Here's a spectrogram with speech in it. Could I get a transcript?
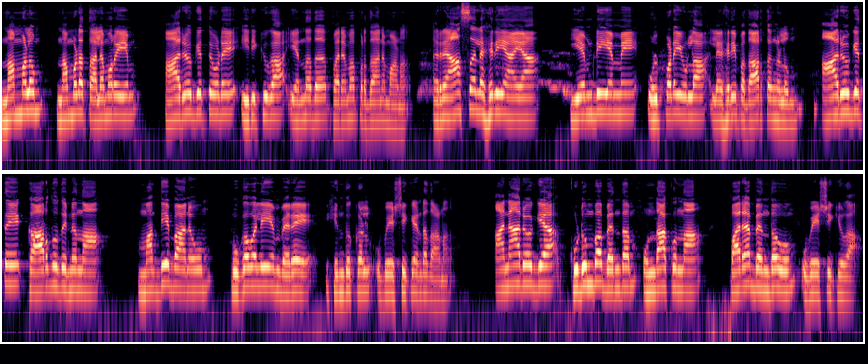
നമ്മളും നമ്മുടെ തലമുറയും ആരോഗ്യത്തോടെ ഇരിക്കുക എന്നത് പരമപ്രധാനമാണ്. രാസലഹരിയായ എം ഡി എം എ ഉൾപ്പെടെയുള്ള ലഹരി പദാർത്ഥങ്ങളും ആരോഗ്യത്തെ കാർന്നു തിന്നുന്ന മദ്യപാനവും പുകവലിയും വരെ ഹിന്ദുക്കൾ ഉപേക്ഷിക്കേണ്ടതാണ്. അനാരോഗ്യ കുടുംബ ബന്ധം ഉണ്ടാക്കുന്ന പരബന്ധവും ഉപേക്ഷിക്കുക.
